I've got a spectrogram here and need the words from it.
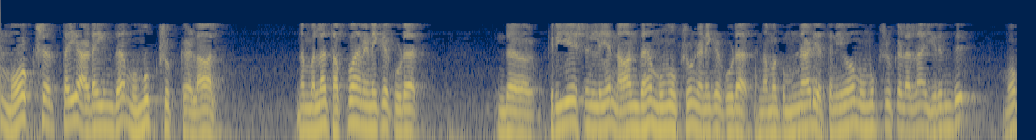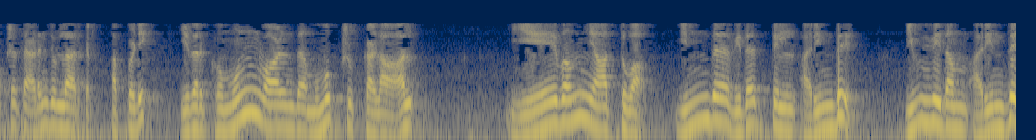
மோக்ஷத்தை அடைந்த முமுக்ஷுக்களால். நம்ம எல்லாம் தப்பா நினைக்க கூடாது இந்த கிரியேஷன்லயே நான் தான் முமுக்ஷுன்னு நினைக்க கூடாது. நமக்கு முன்னாடி எத்தனையோ முமுட்சுக்கள் எல்லாம் இருந்து மோட்சத்தை அடைஞ்சுள்ளார்கள். அப்படி இதற்கு முன் வாழ்ந்த முமுக்ஷுக்களால் ஏவம் யாத்துவா இந்த விதத்தில் அறிந்து இவ்விதம் அறிந்து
